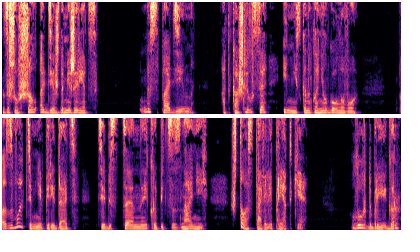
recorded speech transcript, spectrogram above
зашуршал одеждами жрец. «Господин», — откашлялся и низко наклонил голову. «Позвольте мне передать те бесценные крупицы знаний, что оставили предки». Лорд Брейгер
